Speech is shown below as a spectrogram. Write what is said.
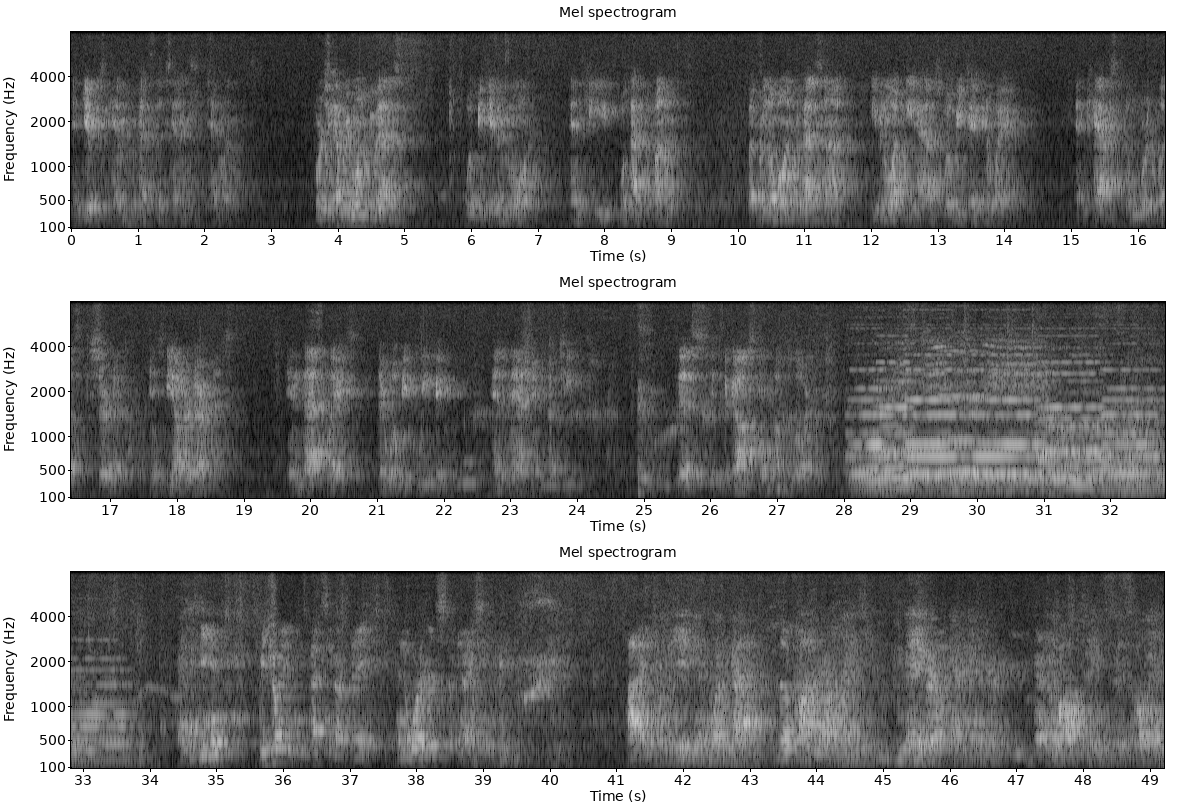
and give it to him who has the ten talents. For to everyone who has will be given more, and he will have an abundance. But from the one who has not, even what he has will be taken away. And cast the worthless servant into the outer darkness. In that place there will be weeping and gnashing of teeth. This is the gospel of the Lord. We join in confessing our faith in the words of the Nicene Creed. I believe in one God, the Father Almighty, maker of heaven and earth, and of all things visible and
